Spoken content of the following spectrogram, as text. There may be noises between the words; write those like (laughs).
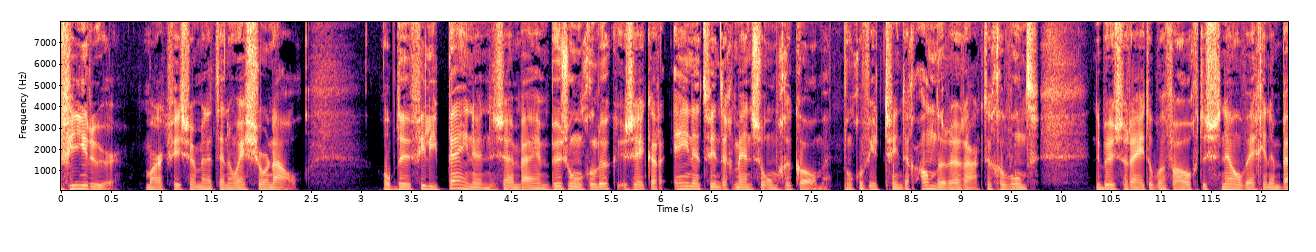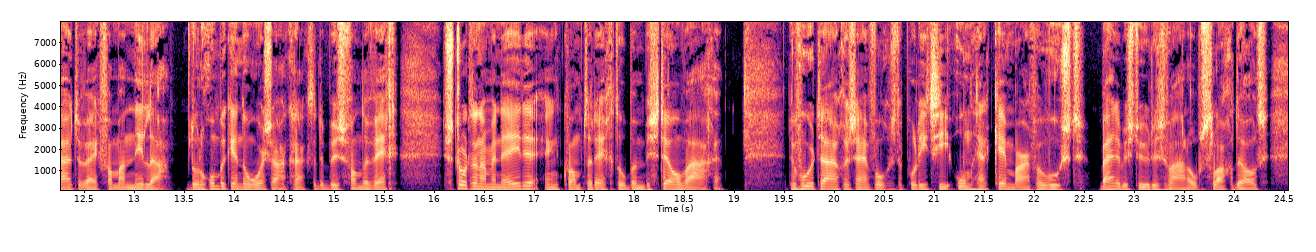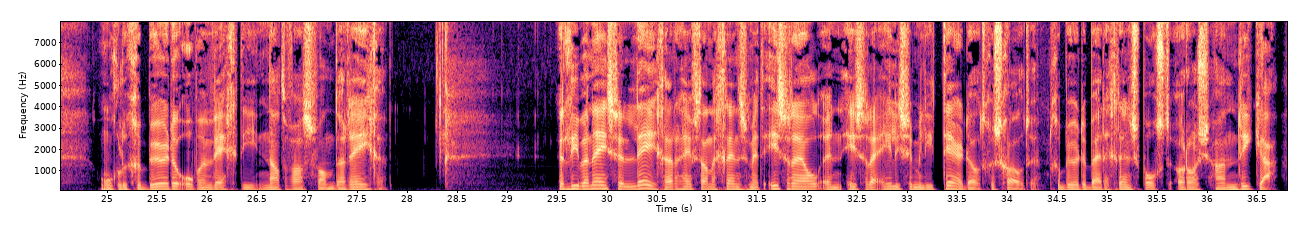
4 uur, Mark Visser met het NOS-journaal. Op de Filipijnen zijn bij een busongeluk zeker 21 mensen omgekomen. Ongeveer 20 anderen raakten gewond. De bus reed op een verhoogde snelweg in een buitenwijk van Manila. Door een onbekende oorzaak raakte de bus van de weg, stortte naar beneden en kwam terecht op een bestelwagen. De voertuigen zijn volgens de politie onherkenbaar verwoest. Beide bestuurders waren op slag dood. Ongeluk gebeurde op een weg die nat was van de regen. Het Libanese leger heeft aan de grens met Israël... een Israëlische militair doodgeschoten. Het gebeurde bij de grenspost Rosh Hanrika.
